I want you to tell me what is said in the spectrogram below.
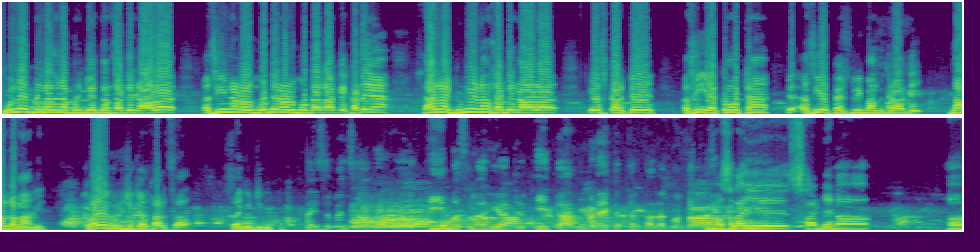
ਦੋਨੇ ਪਿੰਡਾਂ ਦੀਆਂ ਪੰਚਾਇਤਾਂ ਸਾਡੇ ਨਾਲ ਆ ਅਸੀਂ ਇਹਨਾਂ ਨਾਲ ਮੋਢੇ ਨਾਲ ਮੋਢਾ ਲਾ ਕੇ ਖੜੇ ਆ ਸਾਰੀਆਂ ਯੂਨੀਅਨਾਂ ਸਾਡੇ ਨਾਲ ਇਸ ਕਰਕੇ ਅਸੀਂ ਇਕਮੁੱਠ ਹਾਂ ਤੇ ਅਸੀਂ ਇਹ ਫੈਕਟਰੀ ਬੰਦ ਕਰਾ ਕੇ ਦਮ ਲਵਾਂਗੇ ਵਾਹਿਗੁਰੂ ਜੀ ਕਾ ਖਾਲਸਾ ਵਾਹਿਗੁਰੂ ਜੀ ਕੀ ਫਤਿਹ। ਭਾਈ ਸਰਪੰਚ ਸਾਹਿਬ ਕੀ ਮਸਲਾ ਜੀ ਅੱਜ? ਕੀ ਕਾਰਨ ਬਣਿਆ ਇਕੱਤਰਤਾ ਦਾ ਗੁਰਦੁਆਰਾ? ਮਸਲਾ ਇਹ ਸਾਡੇ ਨਾ ਅ,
